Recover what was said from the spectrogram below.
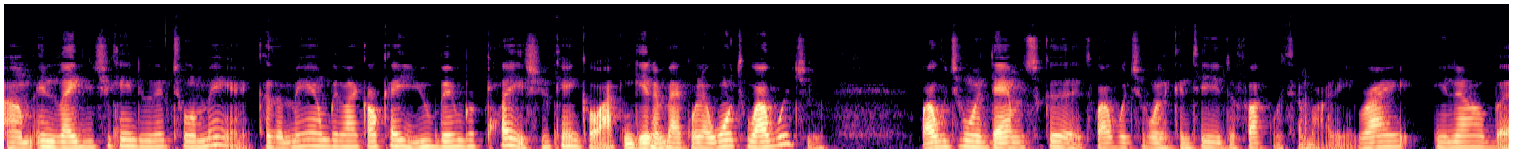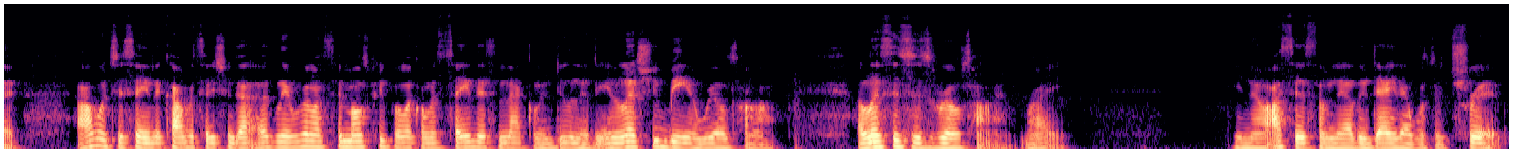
Um, and ladies, you can't do that to a man because a man will be like, okay, you've been replaced. You can't go. I can get him back when I want to. Why would you? Why would you want damaged goods? Why would you want to continue to fuck with somebody, right? You know, but I would just say the conversation got ugly and realized that most people are going to say this and not going to do nothing unless you be in real time. Unless this is real time, right? You know, I said something the other day that was a trip.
